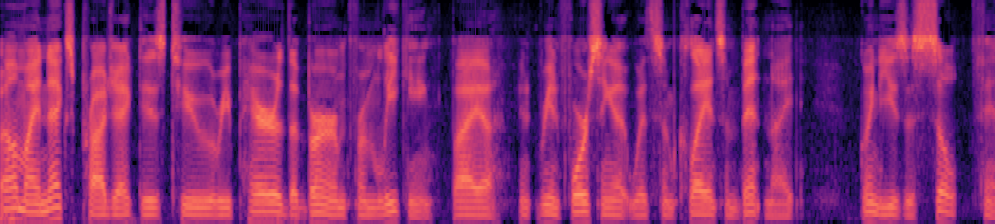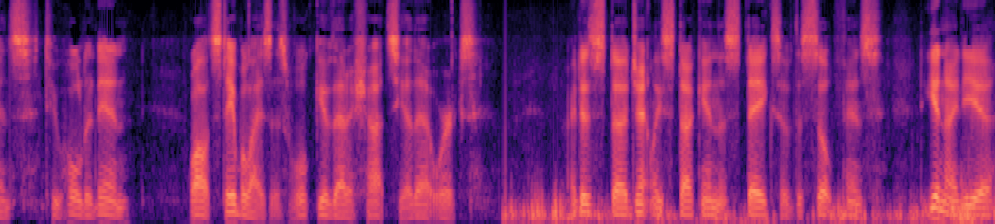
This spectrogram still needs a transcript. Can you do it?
Well, my next project is to repair the berm from leaking by uh, reinforcing it with some clay and some bentonite. I'm going to use a silt fence to hold it in while it stabilizes. We'll give that a shot, see how that works. I just uh, gently stuck in the stakes of the silt fence to get an idea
